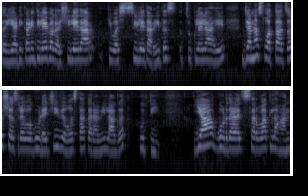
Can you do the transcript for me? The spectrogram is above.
तर या ठिकाणी दिलं आहे बघा शिलेदार किंवा शिलेदार इथंच चुकलेलं आहे ज्यांना स्वतःचं शस्त्र व घोड्याची व्यवस्था करावी लागत होती. या घोडदळात सर्वात लहान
